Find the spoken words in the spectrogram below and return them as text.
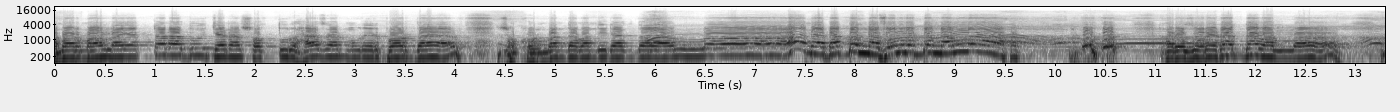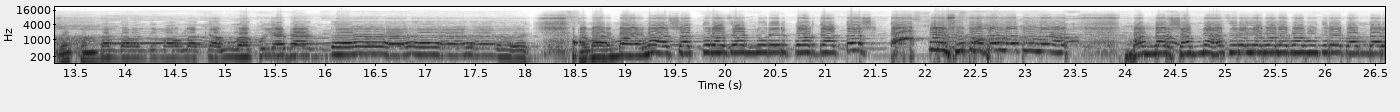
আমার মাওলা একটা না দুইটা না সত্তর হাজার নূরের পর্দা। যখন বান্দা বান্দি ডাক দেয়, আল্লাহ ডাকবেন না জোরে ডাকবেন না, আল্লাহ। আরও জোরে ডাক দাও আল্লাহ। যখন বান্দা বান্দি মাওলাকে আল্লাহ কইয়া ডাক আমার মাওলা সত্তর হাজার নূরের পর্দা দশ সুতো পাল্লা দিয়ে বান্দার সামনে হাজির হইয়া বলে বাবুদরে বান্দার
